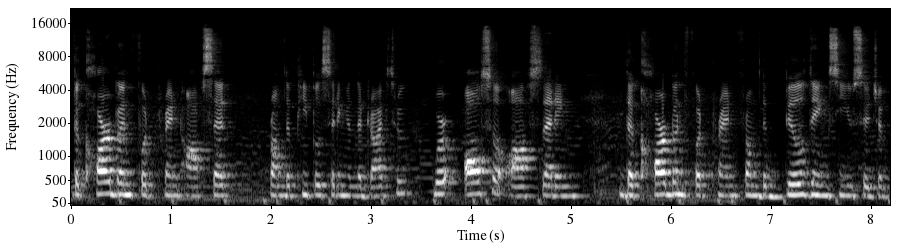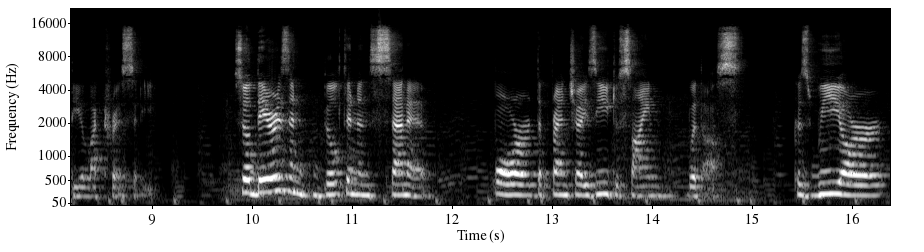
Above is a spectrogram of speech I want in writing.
the carbon footprint offset from the people sitting in the drive-through, we're also offsetting the carbon footprint from the building's usage of the electricity. So there is a built-in incentive for the franchisee to sign with us because we are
